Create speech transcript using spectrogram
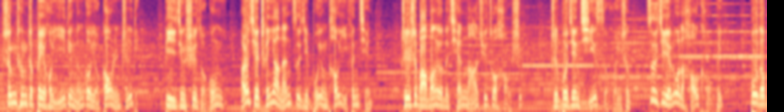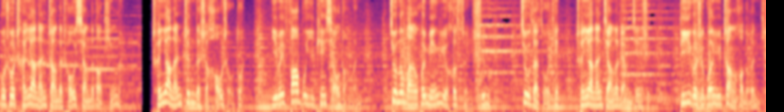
声称这背后一定能够有高人指点，毕竟是做公益，而且陈亚楠自己不用掏一分钱，只是把网友的钱拿去做好事，直播间起死回生，自己也落了好口碑。不得不说，陈亚楠长得丑，想得到挺美。陈亚楠真的是好手段，以为发布一篇小短文就能挽回名誉和损失吗？就在昨天，陈亚楠讲了两件事。第一个是关于账号的问题，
